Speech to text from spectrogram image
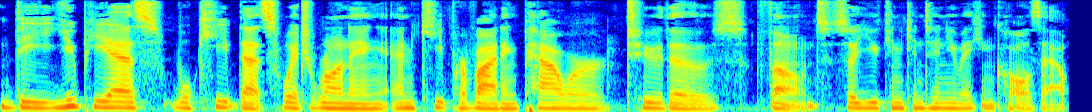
the UPS will keep that switch running and keep providing power to those phones so you can continue making calls out.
